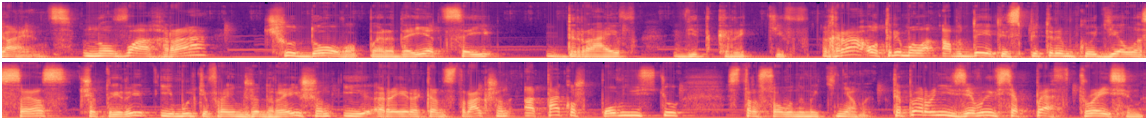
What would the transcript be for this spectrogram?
Giants. Нова гра чудово передає цей драйв відкриттів. Гра отримала апдейти з підтримкою DLSS 4 і Multiframe Generation і Ray Reconstruction, а також повністю стресованими тінями. Тепер у ній з'явився Path Tracing,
